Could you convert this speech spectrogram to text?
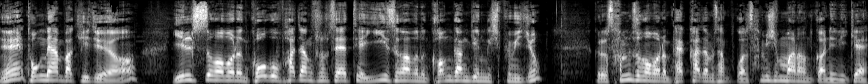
예? 동네 한바 퀴즈예요. 1승 하면은 고급 화장품 세트에 2승 하면은 건강기능식품이죠. 그리고 3승 하면은 백화점 상품권 30만 원권이니까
